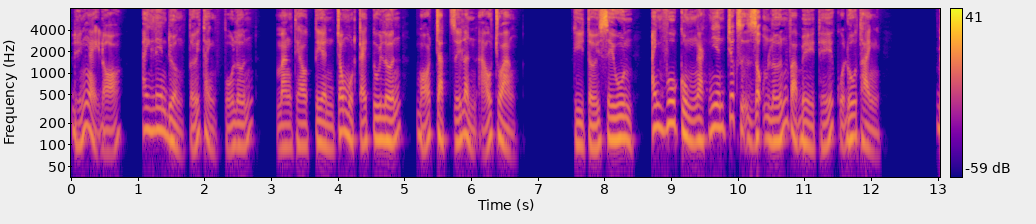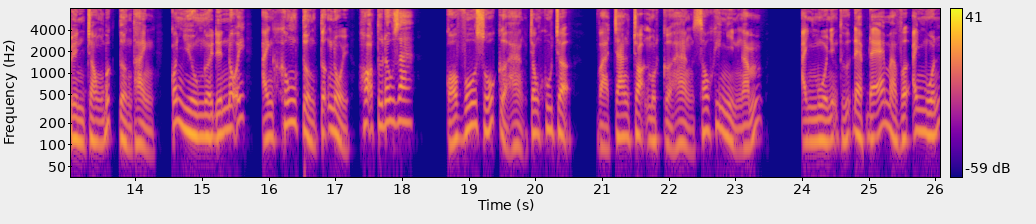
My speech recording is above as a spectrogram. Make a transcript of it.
Đến ngày đó, anh lên đường tới thành phố lớn, mang theo tiền trong một cái túi lớn bó chặt dưới lần áo choàng. Khi tới Seoul, anh vô cùng ngạc nhiên trước sự rộng lớn và bề thế của đô thành. Bên trong bức tường thành có nhiều người đến nỗi anh không tưởng tượng nổi họ từ đâu ra. Có vô số cửa hàng trong khu chợ và Trang chọn một cửa hàng sau khi nhìn ngắm. Anh mua những thứ đẹp đẽ mà vợ anh muốn,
